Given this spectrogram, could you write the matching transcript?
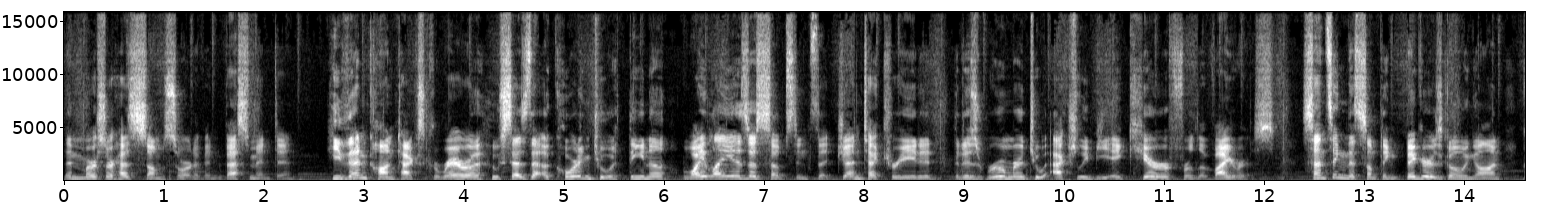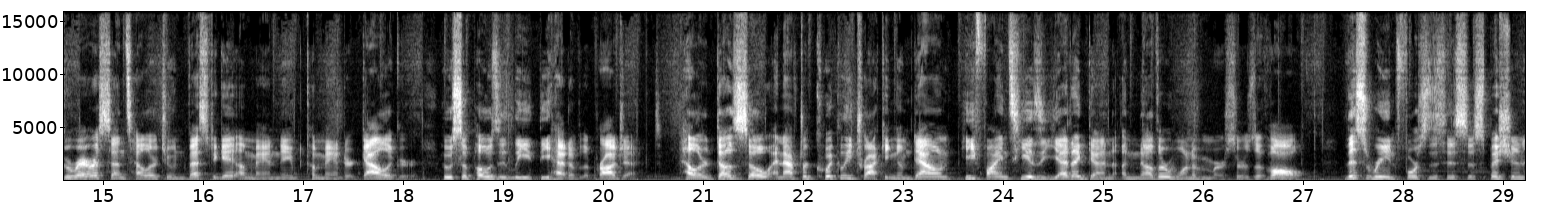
that Mercer has some sort of investment in. He then contacts Guerrera, who says that according to Athena, white light is a substance that Gentek created that is rumored to actually be a cure for the virus. Sensing that something bigger is going on, Guerrera sends Heller to investigate a man named Commander Gallagher, who's supposedly the head of the project. Heller does so, and after quickly tracking him down, he finds he is yet again another one of Mercer's evolved. This reinforces his suspicion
